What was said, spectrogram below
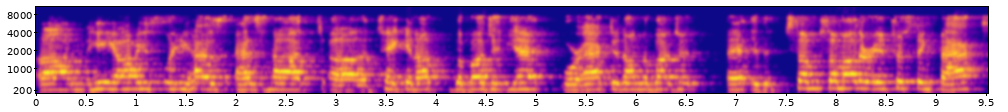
Um, he obviously has has not uh, taken up the budget yet or acted on the budget. Uh, some some other interesting facts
